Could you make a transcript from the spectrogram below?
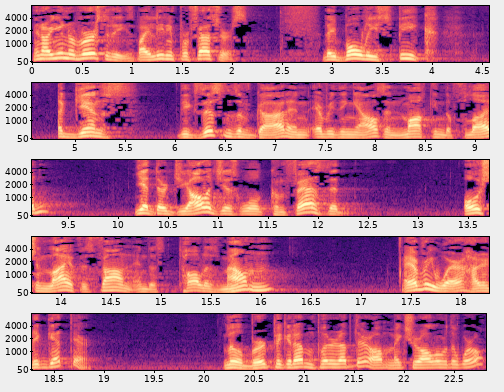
In our universities, by leading professors, they boldly speak against the existence of God and everything else and mocking the flood. Yet their geologists will confess that ocean life is found in the tallest mountain. Everywhere. How did it get there? Little bird pick it up and put it up there. I'll make sure all over the world.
